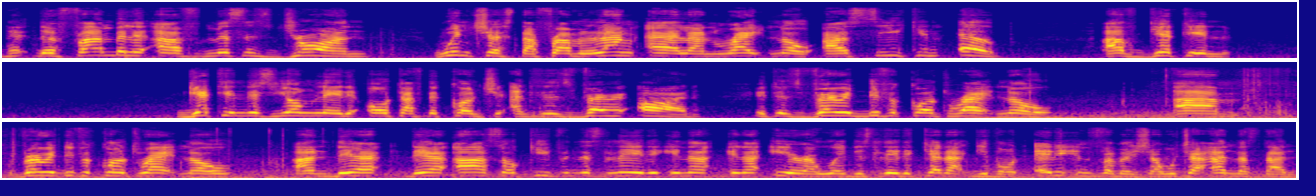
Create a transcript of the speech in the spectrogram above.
the, the family of Mrs. Joanne Winchester from Long Island right now are seeking help of getting getting this young lady out of the country and it is very hard. It is very difficult right now. Um, very difficult right now. And they're they're also keeping this lady in a in an era where this lady cannot give out any information, which I understand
